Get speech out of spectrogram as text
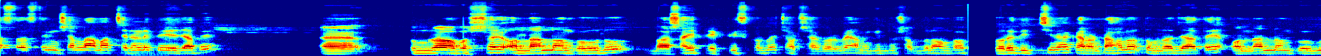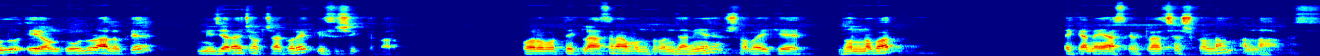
আস্তে আস্তে ইনশাল্লাহ আমার চ্যানেলে পেয়ে যাবে। তোমরা অবশ্যই অন্যান্য অঙ্কগুলো বাসায় প্র্যাকটিস করবে, চর্চা করবে। আমি কিন্তু সবগুলো অঙ্ক করে দিচ্ছি না। কারণটা হলো তোমরা যাতে অন্যান্য অঙ্কগুলো, এই অঙ্কগুলোর আলোকে নিজেরাই চর্চা করে কিছু শিখতে পারো। পরবর্তী ক্লাসের আমন্ত্রণ জানিয়ে সবাইকে ধন্যবাদ। এখানে আজকের ক্লাস শেষ করলাম। আল্লাহ হাফেজ।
